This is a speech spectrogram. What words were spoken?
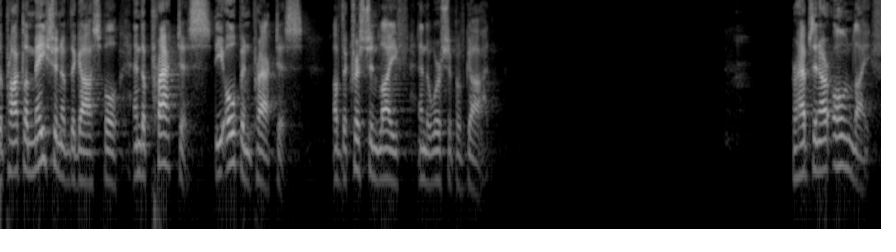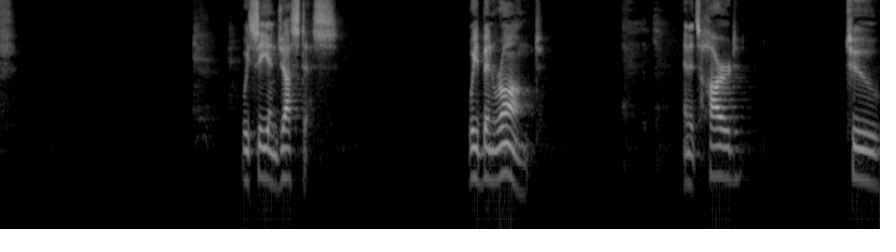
the proclamation of the gospel, and the practice, the open practice of the Christian life and the worship of God. Perhaps in our own life, we see injustice. We've been wronged. And it's hard to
